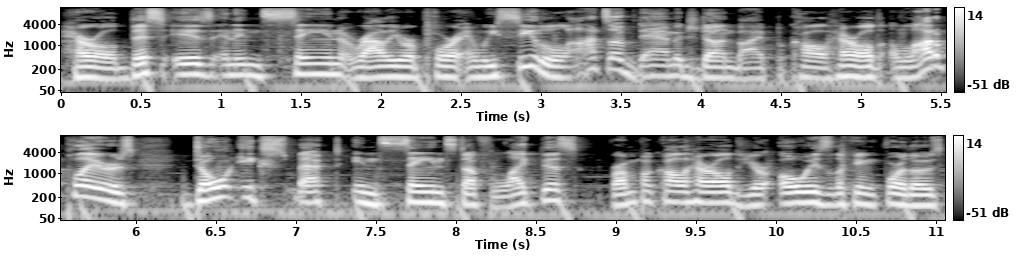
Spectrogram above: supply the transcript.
Harald this is an insane rally report and we see lots of damage done by Pakal Harald a lot of players don't expect insane stuff like this from Pakal Harald you're always looking for those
